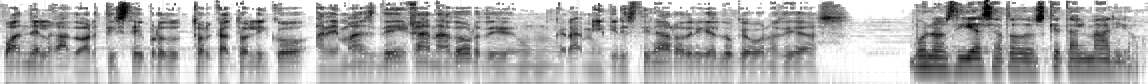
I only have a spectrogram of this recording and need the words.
Juan Delgado, artista y productor católico, además de ganador de un Grammy. Cristina Rodríguez Duque, buenos días. Buenos días a todos, ¿qué tal Mario?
